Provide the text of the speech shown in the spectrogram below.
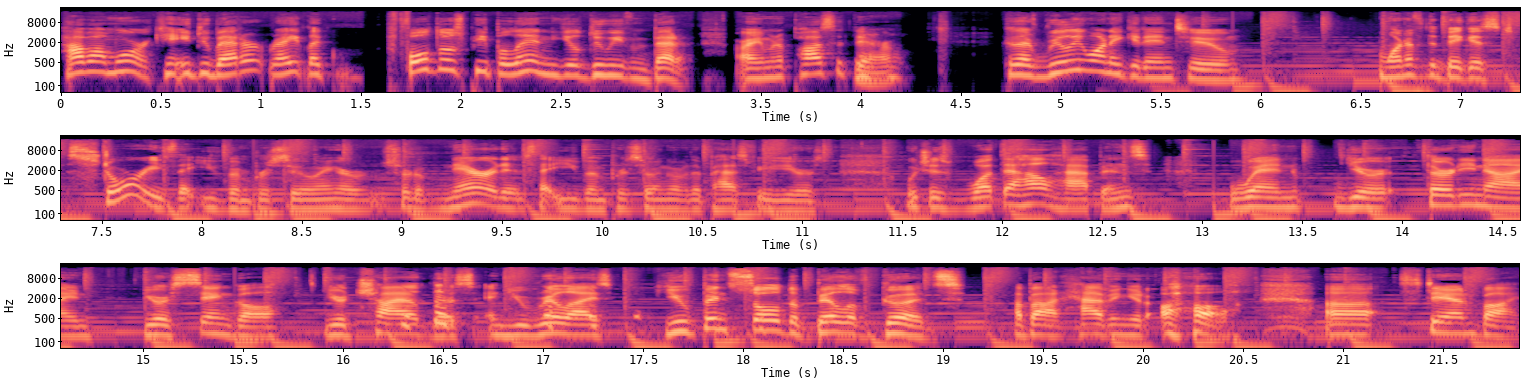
how about more? Can't you do better? Right? Like fold those people in, you'll do even better. All right, I'm going to pause it there because mm-hmm. I really want to get into one of the biggest stories that you've been pursuing or sort of narratives that you've been pursuing over the past few years, which is what the hell happens when you're 39, you're single, you're childless, and you realize you've been sold a bill of goods about having it all. Uh, stand by.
